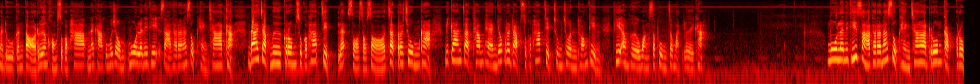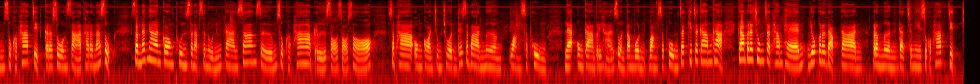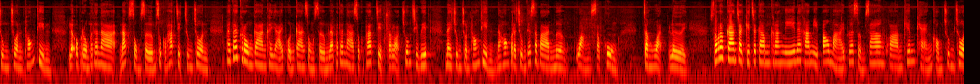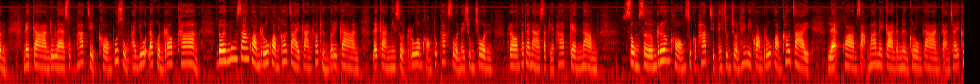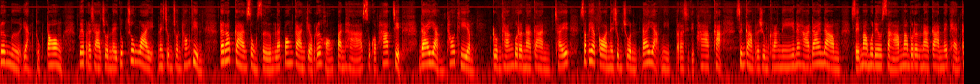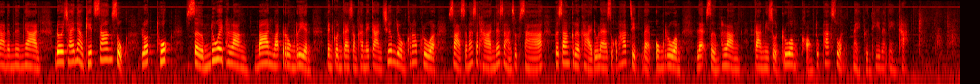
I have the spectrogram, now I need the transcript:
มาดูกันต่อเรื่องของสุขภาพนะคะ คุณผู้ชมมูลนิธิสาธารณสุขแห่งชาติค่ะ ได้จับมือกรมสุขภาพจิต และสสส จัดประชุมค่ะ มีการจัดทำแผนยกระดับสุขภาพจิตชุมชนท้องถิ่น ที่อำเภอวังสะพุงจังหวัดเลยค่ะ มูลนิธิสาธารณสุขแห่งชาติ ร่วมกับกรมสุขภาพจิตกระทรวงสาธารณสุข สำนักงานกองทุนสนับสนุนการสร้างเสริมสุขภาพหรือสสส สภาองค์กรชุมชน เทศบาลเมือง วังสะพุง และองค์การบริหารส่วนตำบลวังสะพุงจัดกิจกรรมค่ะ การประชุมจัดทำแผนยกระดับการ ประเมินดัชนีสุขภาพจิตชุมชนท้องถิ่น และอบรมพัฒนานักส่งเสริมสุขภาพจิตชุมชน ภายใต้โครงการขยายผลการส่งเสริมและพัฒนาสุขภาพจิตตลอดช่วงชีวิต ในชุมชนท้องถิ่นณห้องประชุมเทศบาลเมืองวังสะพุงจังหวัดเลย สำหรับการจัดกิจกรรมครั้งนี้นะคะมีเป้าหมายเพื่อเสริมสร้างความเข้มแข็งของชุมชน ในการดูแลสุขภาพจิตของผู้สูงอายุและคนรอบข้าง โดยมุ่งสร้างความรู้ความเข้าใจการเข้าถึงบริการ และการมีส่วนร่วมของทุกภาคส่วนในชุมชน พร้อมพัฒนาศักยภาพแกนนำ ส่งเสริมเรื่องของสุขภาพจิตในชุมชนให้มีความรู้ความเข้าใจ และความสามารถในการดำเนินโครงการการใช้เครื่องมืออย่างถูกต้อง เพื่อประชาชนในทุกช่วงวัยในชุมชนท้องถิ่น ได้รับการส่งเสริมและป้องกันเกี่ยวเรื่องของปัญหาสุขภาพจิต ได้อย่างเท่าเทียม รวมทั้งบูรณาการใช้ทรัพยากรในชุมชนได้อย่างมีประสิทธิภาพค่ะ ซึ่งการประชุมครั้งนี้นะคะ ได้นำเสมาโมเดล 3 มาบูรณาการในแผนการดำเนินงาน โดยใช้แนวคิดสร้างสุข ลดทุกข์ เสริมด้วยพลังบ้านวัดโรงเรียน เป็นนกลไกสำคัญในการเชื่อมโยงครอบครัว ศาสนสถานและสถานศึกษา เพื่อสร้างเครือข่ายดูแลสุขภาพจิตแบบองค์รวม และเสริมพลังการมีส่วนร่วมของทุกภาคส่วนในพื้นที่นั่นเองค่ะ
